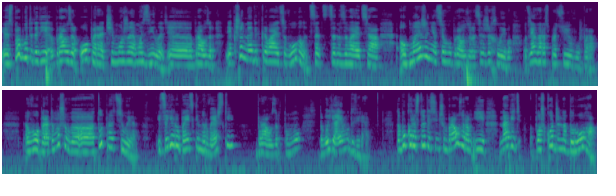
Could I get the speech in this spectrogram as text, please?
е, спробуйте тоді браузер Opera чи може Mozilla е, браузер. Якщо не відкривається Google, це, це називається обмеження цього браузера. Це жахливо. От я зараз працюю в Opera. В Opera, тому що тут працює. І це європейський, норвежський браузер, тому, тому я йому довіряю. Тому користуйтесь іншим браузером, і навіть пошкоджена дорога.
